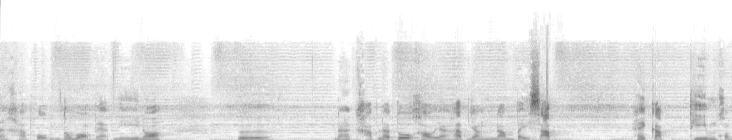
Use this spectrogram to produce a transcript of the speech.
นะครับผมต้องบอกแบบนี้เนาะเออนะครับแล้วตัวเขายังครับยังนำไปซับให้กับทีมของ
